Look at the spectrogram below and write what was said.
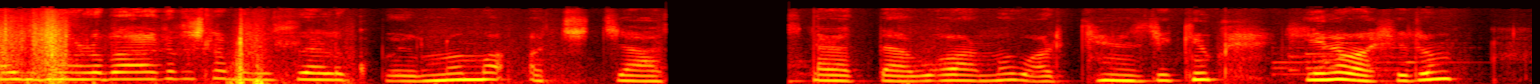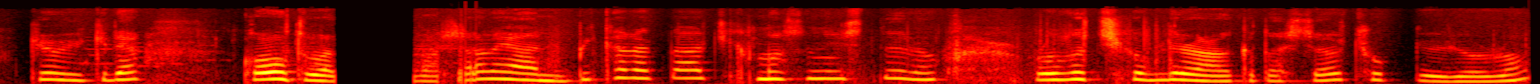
Herkese merhaba arkadaşlar. Bugün sizlerle kupa yolunu açacağız. Karakter var mı? Var. Kimizce kim? Yeni başladım. Tabii ki de Colt var. Başlarım. Yani bir karakter çıkmasını isterim. Rosa çıkabilir arkadaşlar. Çok görüyorum.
